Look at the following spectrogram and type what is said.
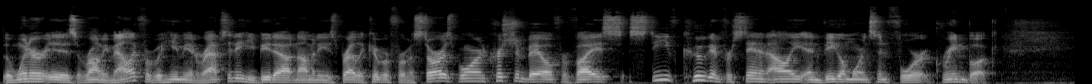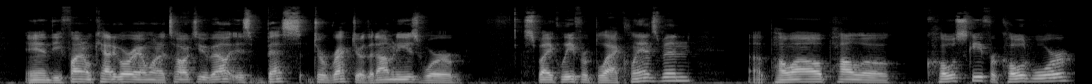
The winner is Rami Malek for Bohemian Rhapsody. He beat out nominees Bradley Cooper for A Star is Born, Christian Bale for Vice, Steve Coogan for Stan and Ollie, and Viggo Mortensen for Green Book. And the final category I want to talk to you about is Best Director. The nominees were Spike Lee for Black Klansman, uh, Pawel Pawlikowski for Cold War,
